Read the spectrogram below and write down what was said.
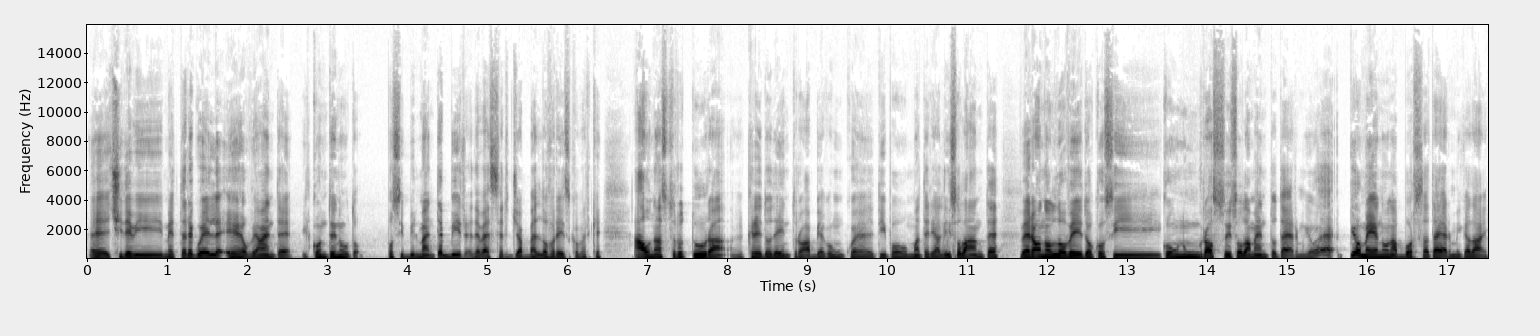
eh, ci devi mettere quelle e ovviamente il contenuto, possibilmente birre, deve essere già bello fresco perché ha una struttura, credo dentro abbia comunque tipo un materiale isolante, però non lo vedo così con un grosso isolamento termico. È più o meno una borsa termica, dai.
